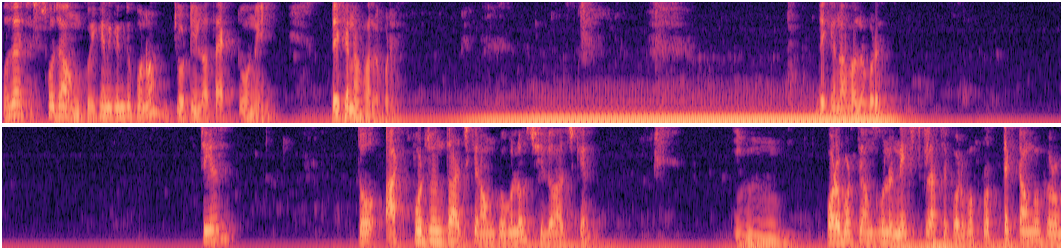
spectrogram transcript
বুঝা যাচ্ছে সোজা অঙ্ক। এখানে কিন্তু কোনো জটিলতা একটুও নেই। দেখে নাও ভালো করে। দেখে নাও ভালো করে। ঠিক আছে? তো আট পর্যন্ত আজকের অঙ্কগুলো ছিল আজকে। পরবর্তী অঙ্কগুলো নেক্সট ক্লাসে করব। প্রত্যেকটা অঙ্ক করব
